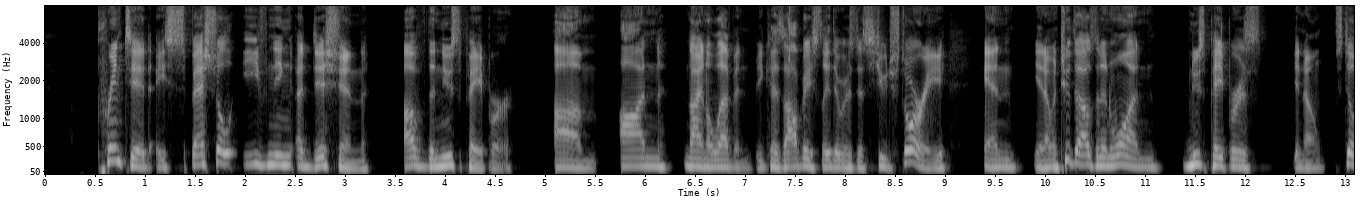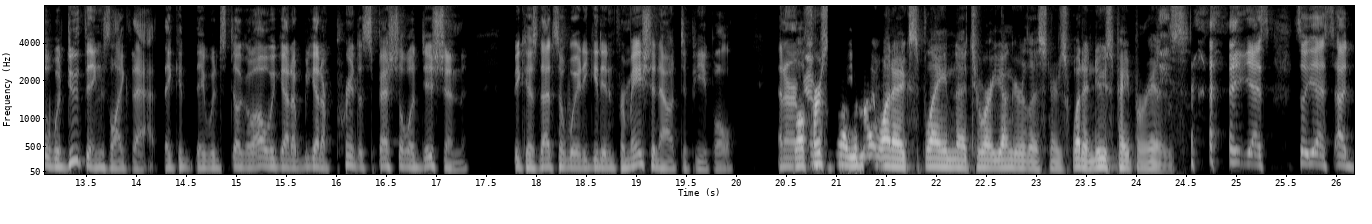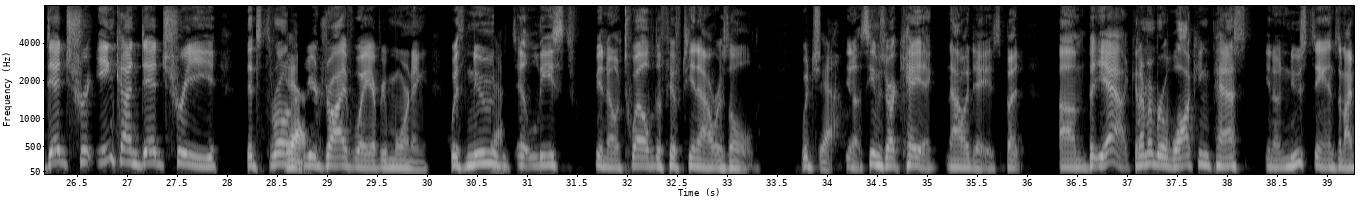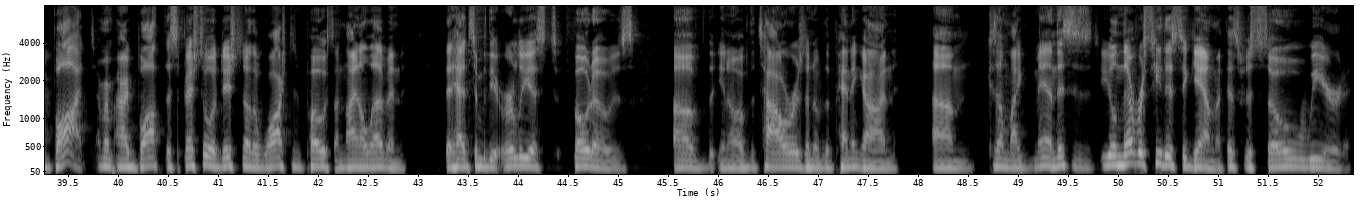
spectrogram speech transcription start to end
printed a special evening edition of the newspaper um, on 9-11 because obviously there was this huge story and you know in 2001 newspapers you know still would do things like that they could they would still go oh we gotta we gotta print a special edition because that's a way to get information out to people. And well, first of all, you might want to explain uh, to our younger listeners what a newspaper is. yes. So yes, a dead tree, ink on dead tree that's thrown yeah. your driveway every morning with news yeah. at least you know twelve to fifteen hours old, which yeah. you know seems archaic nowadays. But um, but yeah, can I remember walking past you know newsstands and I bought. I remember I bought the special edition of the Washington Post on 9-11 that had some of the earliest photos of the, you know of the towers and of the Pentagon. Um, because I'm like, man, this is you'll never see this again. Like this was so weird.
